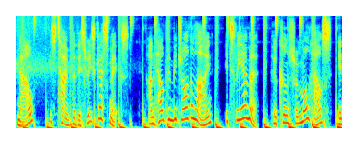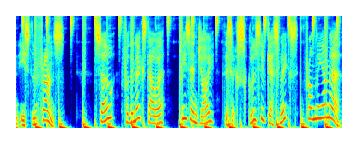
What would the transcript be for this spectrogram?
Now, it's time for this week's guest mix. And helping me draw the line, it's Liema, who comes from Mulhouse in eastern France. So, for the next hour, please enjoy this exclusive guest mix from Liema.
